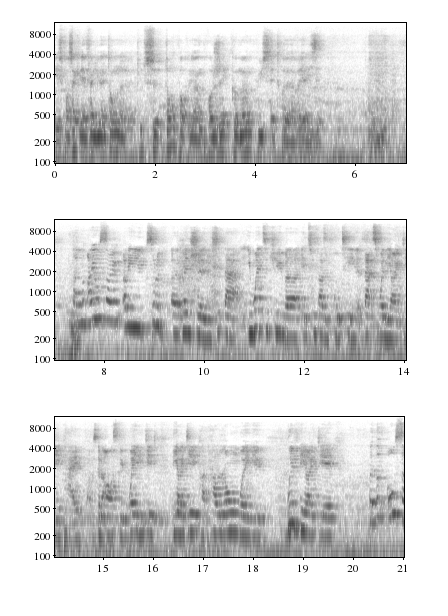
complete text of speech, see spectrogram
Et c'est pour ça qu'il a fallu attendre euh, tout ce temps pour qu'un projet commun puisse être euh, réalisé. Um, I also, I mean, you sort of uh, mentioned that you went to Cuba in 2014. That's when the idea came. I was going to ask you, when did the idea come? How long were you with the idea? But the, also,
